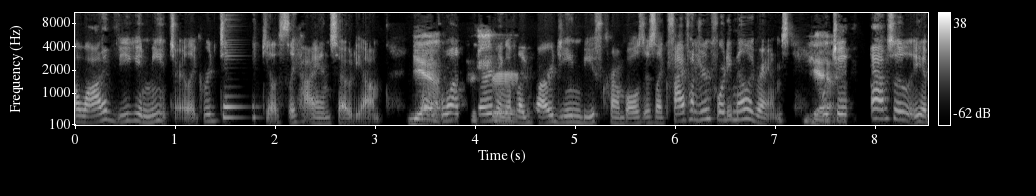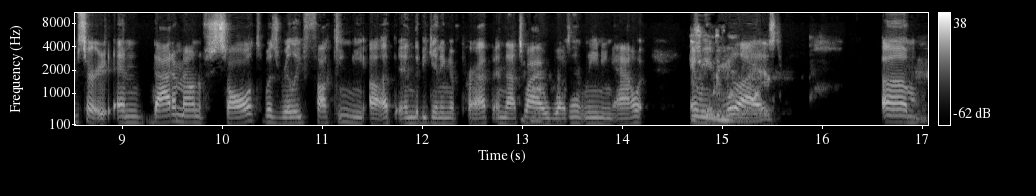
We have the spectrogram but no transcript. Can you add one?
a lot of vegan meats are like ridiculously high in sodium. Yeah, like one serving sure. of like Gardein beef crumbles is like 540 milligrams, yeah. which is absolutely absurd. And that amount of salt was really fucking me up in the beginning of prep, and that's why I mm-hmm. wasn't leaning out. And Just we realized, um,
